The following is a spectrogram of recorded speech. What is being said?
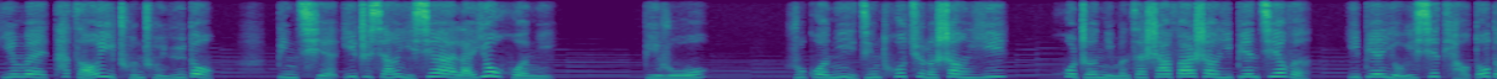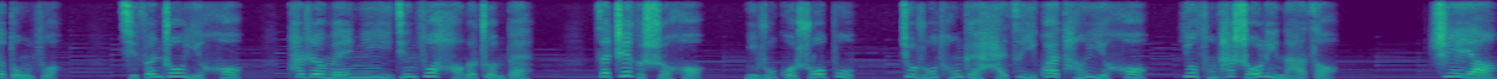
因为他早已蠢蠢欲动，并且一直想以性爱来诱惑你。比如，如果你已经脱去了上衣，或者你们在沙发上一边接吻一边有一些挑逗的动作，几分钟以后，他认为你已经做好了准备。在这个时候，你如果说不，就如同给孩子一块糖以后又从他手里拿走，这样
